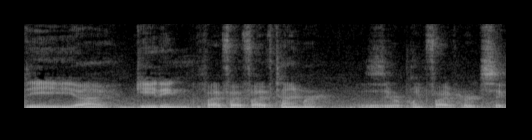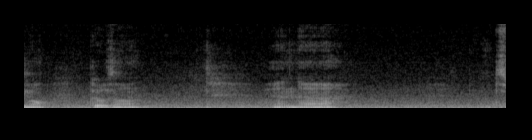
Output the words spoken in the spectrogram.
the uh, gating 555 timer, 0.5 hertz signal goes on. And uh, it's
